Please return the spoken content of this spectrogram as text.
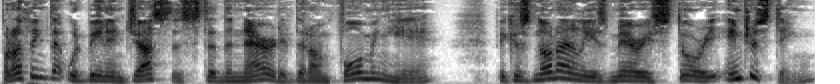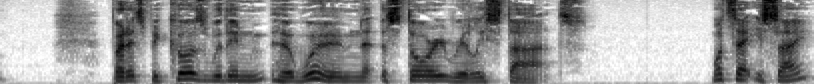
But I think that would be an injustice to the narrative that I'm forming here because not only is Mary's story interesting, but it's because within her womb that the story really starts. What's that you say?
